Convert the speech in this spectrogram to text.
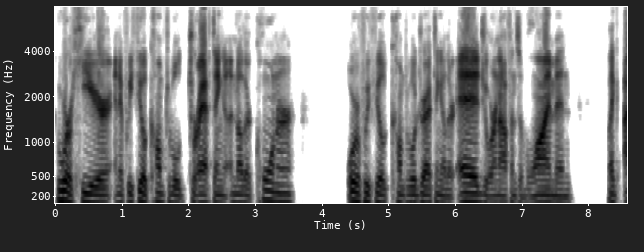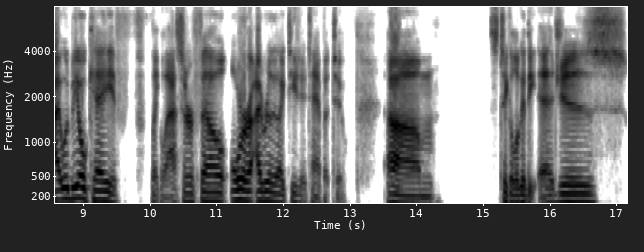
who are here and if we feel comfortable drafting another corner or if we feel comfortable drafting another edge or an offensive lineman. Like I would be okay if like Lassiter fell or I really like TJ Tampa too. Um let's take a look at the edges.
